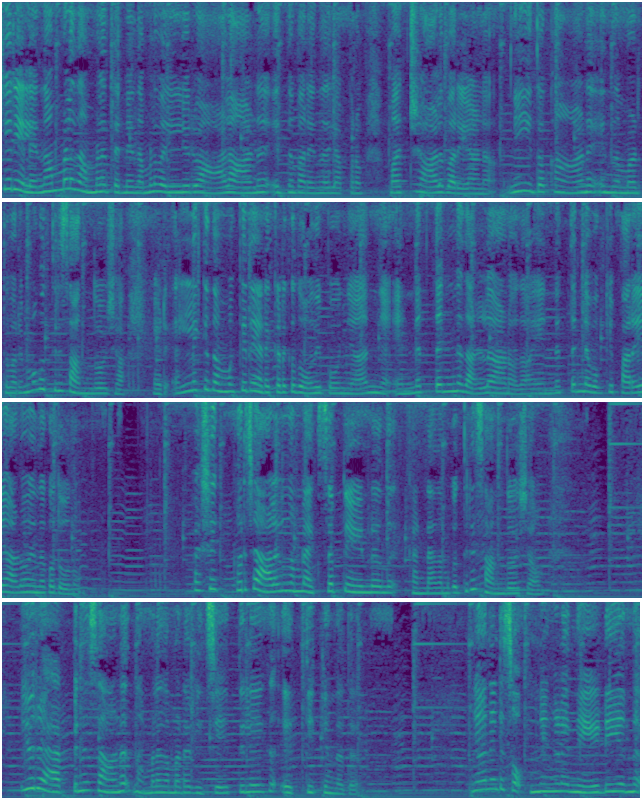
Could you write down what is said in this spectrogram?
ശരിയല്ലേ? നമ്മൾ നമ്മളെ തന്നെ നമ്മൾ വലിയൊരു ആളാണ് എന്ന് പറയുന്നതിലപ്പുറം മറ്റൊരാൾ പറയാണ് നീ ഇതൊക്കെ ആണ് എന്ന് നമ്മളടുത്ത് പറയുമ്പോൾ നമുക്ക് ഒത്തിരി സന്തോഷമാണ് അല്ലെങ്കിൽ നമുക്ക് ഇടയ്ക്കിടയ്ക്ക് തോന്നിപ്പോ ഞാൻ എന്നെ തന്നെ തള്ളുകയാണോ? അതോ എന്നെ തന്നെ പൊക്കി പറയുകയാണോ? എന്നൊക്കെ തോന്നും. പക്ഷെ കുറച്ച് ആളുകൾ നമ്മൾ അക്സെപ്റ്റ് ചെയ്യേണ്ടതെന്ന് കണ്ടാൽ നമുക്ക് ഒത്തിരി സന്തോഷമാവും ഈ ഒരു ഹാപ്പിനെസ് ആണ് നമ്മളെ നമ്മുടെ വിജയത്തിലേക്ക് എത്തിക്കുന്നത്. ഞാൻ എന്റെ സ്വപ്നങ്ങളെ നേടിയെന്ന്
